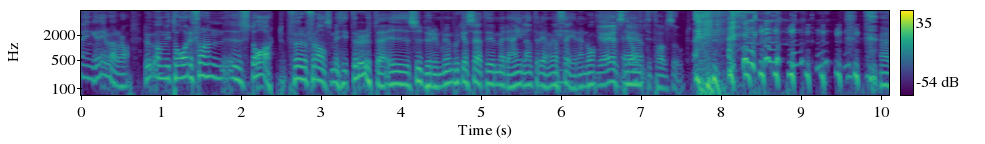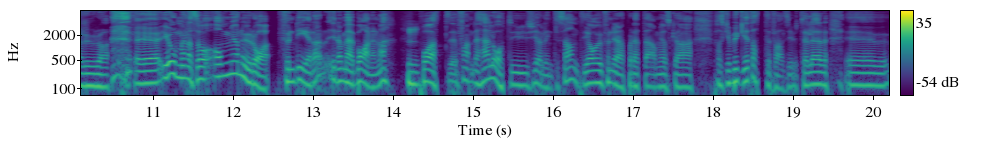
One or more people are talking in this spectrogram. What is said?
En grej bara då. Om vi tar det från eh, start, för, för de som sitter där ute i cyberrymden brukar jag säga till mig, han gillar inte det, men jag Mm. säger det ändå. Jag älskar Eh. 80-talsord. Ja, det är bra. Eh, jo, men alltså om jag nu då funderar i de här banorna Mm. på att fan, det här låter ju så jävla intressant. Jag har ju funderat på detta om jag ska, jag ska bygga ett attefallshus eller eh,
